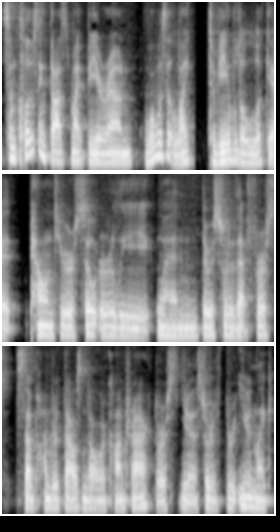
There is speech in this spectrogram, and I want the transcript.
Some closing thoughts might be around what was it like to be able to look at Palantir so early when there was sort of that first sub hundred thousand dollar contract, or you know, sort of th- even like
